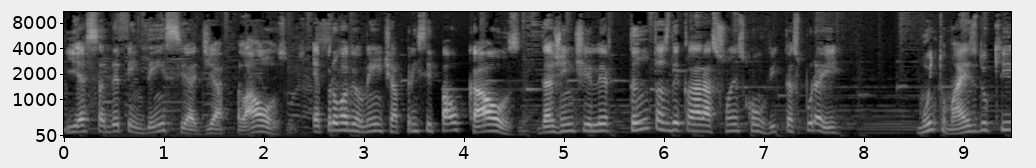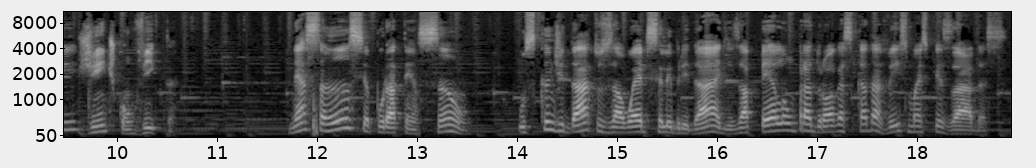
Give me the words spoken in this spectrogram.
E essa dependência de aplausos é provavelmente a principal causa da gente ler tantas declarações convictas por aí. Muito mais do que gente convicta. Nessa ânsia por atenção, os candidatos a web celebridades apelam para drogas cada vez mais pesadas.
